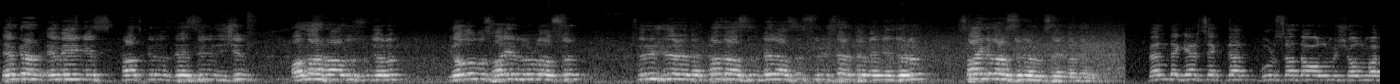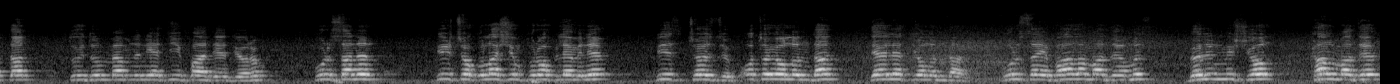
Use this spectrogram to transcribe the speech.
Tekrar emeğiniz, katkınız, desteğiniz için Allah razı olsun diyorum. Yolumuz hayırlı olsun. Sürücülere de kazasız belasız sürüşler temenni ediyorum. Saygılar sunuyorum Sayın Bakanım. Ben de gerçekten Bursa'da olmuş olmaktan duyduğum memnuniyeti ifade ediyorum. Bursa'nın birçok ulaşım problemini biz çözdük. Otoyolundan, devlet yolundan Bursa'yı bağlamadığımız bölünmüş yol kalmadı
